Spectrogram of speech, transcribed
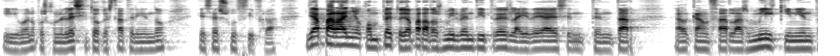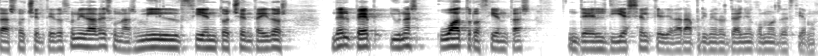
y bueno, pues con el éxito que está teniendo, esa es su cifra. Ya para año completo, ya para 2023, la idea es intentar alcanzar las 1.582 unidades, unas 1.182 del PEP y unas 400 del diésel que llegará a primeros de año, como os decíamos.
